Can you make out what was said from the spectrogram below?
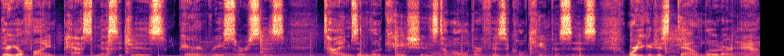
There you'll find past messages, parent resources, times and locations to all of our physical campuses, or you could just download our app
